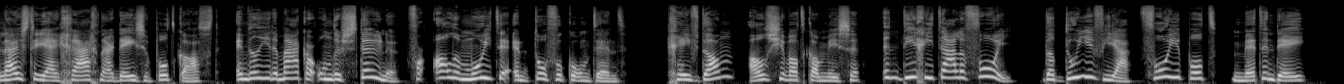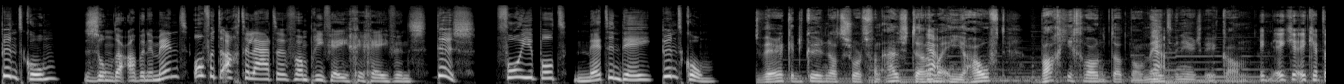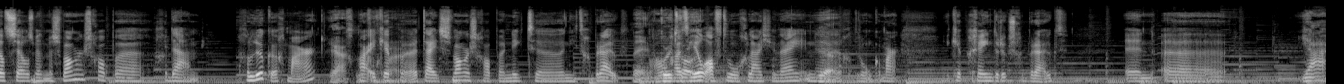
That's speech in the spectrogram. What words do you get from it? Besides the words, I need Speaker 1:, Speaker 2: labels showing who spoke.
Speaker 1: Luister jij graag naar deze podcast en wil je de maker ondersteunen voor alle moeite en toffe content? Geef dan, als je wat kan missen, een digitale fooi. Dat doe je via fooiepot met een d.com zonder abonnement of het achterlaten van privégegevens. Dus fooiepot met een d.com.
Speaker 2: werken, die kunnen dat soort van uitstellen.
Speaker 3: Ja.
Speaker 2: Maar in je hoofd wacht je gewoon op dat moment
Speaker 3: Ja.
Speaker 2: wanneer het weer kan.
Speaker 3: Ik, ik, ik heb dat zelfs met mijn zwangerschap eh, gedaan. Gelukkig maar.
Speaker 2: Ja, gelukkig
Speaker 3: maar ik heb
Speaker 2: maar.
Speaker 3: eh, tijdens zwangerschappen niet, eh, niet gebruikt.
Speaker 2: Nee,
Speaker 3: ik
Speaker 2: wel-
Speaker 3: heel af en toe een glaasje wijn eh,
Speaker 2: Ja.
Speaker 3: gedronken. Maar ik heb geen drugs gebruikt. En eh, ja,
